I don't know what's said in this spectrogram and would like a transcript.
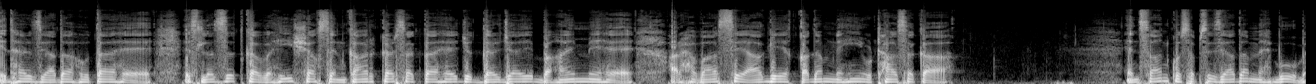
ادھر زیادہ ہوتا ہے۔ اس لذت کا وہی شخص انکار کر سکتا ہے جو درجۂ بہائم میں ہے اور حواس سے آگے قدم نہیں اٹھا سکا۔ انسان کو سب سے زیادہ محبوب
